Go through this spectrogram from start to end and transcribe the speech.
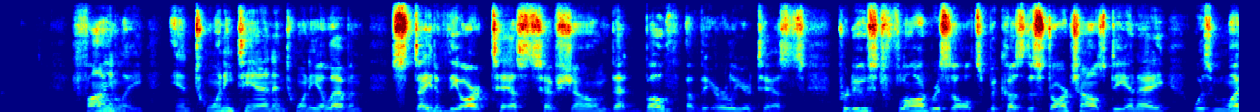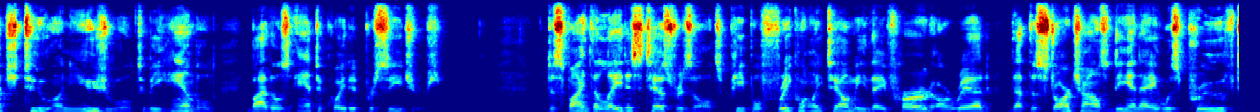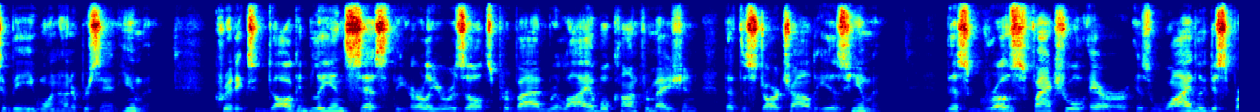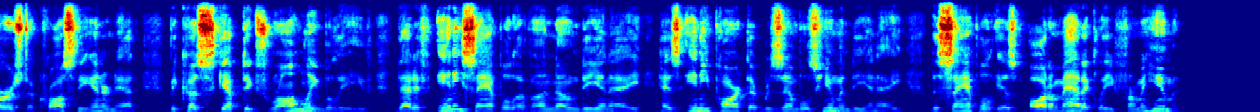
Finally, in 2010 and 2011, state of the art tests have shown that both of the earlier tests produced flawed results because the star child's DNA was much too unusual to be handled by those antiquated procedures. Despite the latest test results, people frequently tell me they've heard or read that the star child's DNA was proved to be 100% human. Critics doggedly insist the earlier results provide reliable confirmation that the star child is human. This gross factual error is widely dispersed across the internet because skeptics wrongly believe that if any sample of unknown DNA has any part that resembles human DNA, the sample is automatically from a human.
